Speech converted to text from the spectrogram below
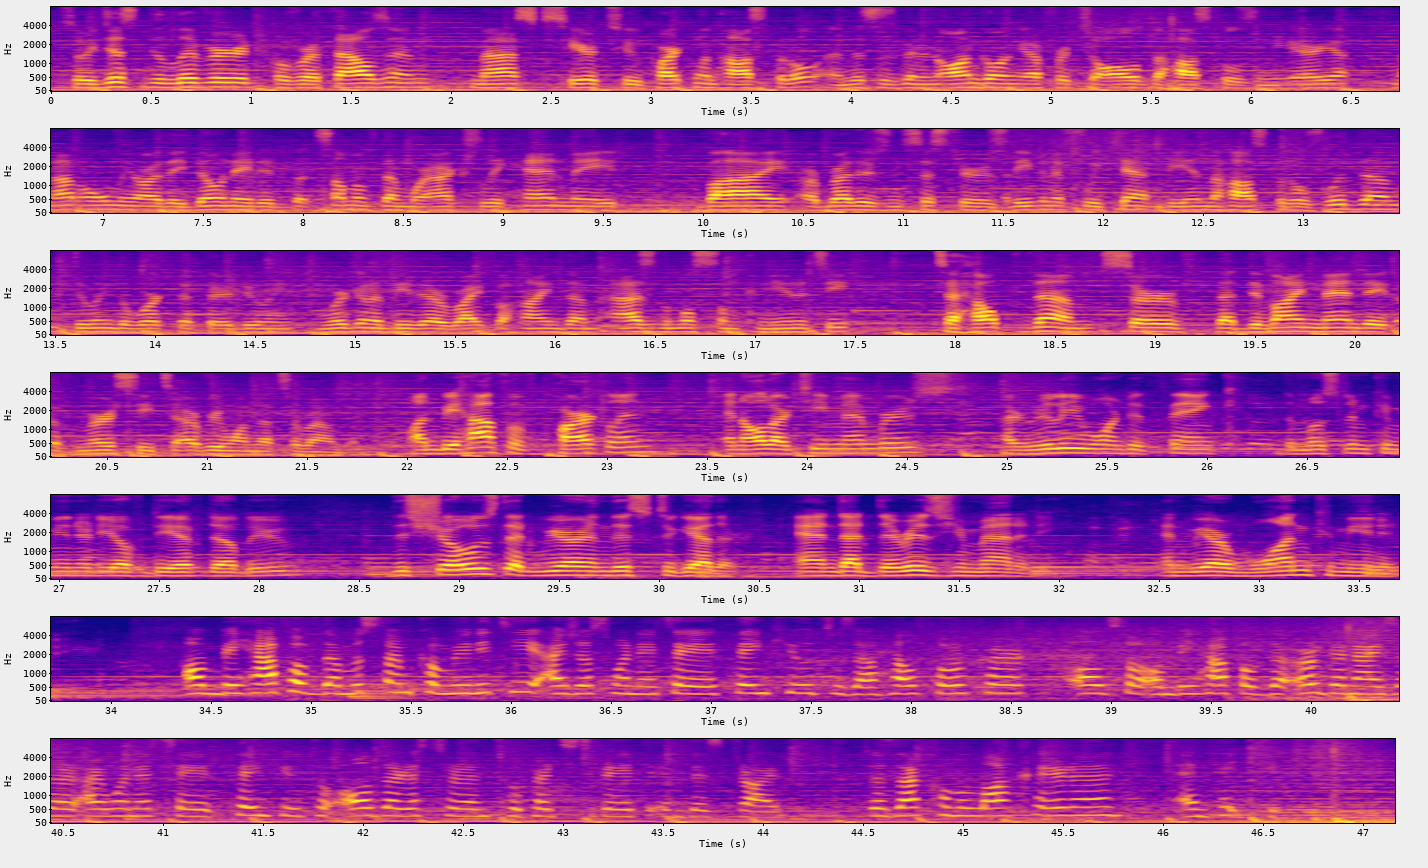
So we just delivered over a thousand masks here to Parkland Hospital, and this has been an ongoing effort to all of the hospitals in the area. Not only are they donated, but some of them were actually handmade by our brothers and sisters. Even if we can't be in the hospitals with them, doing the work that they're doing, we're going to be there right behind them as the Muslim community to help them serve that divine mandate of mercy to everyone that's around them. On behalf of Parkland and all our team members, I really want to thank the Muslim community of DFW this shows that we are in this together and that there is humanity and we are one community. On behalf of the Muslim community, I just want to say thank you to the health worker. Also on behalf of the organizer, I want to say thank you to all the restaurants who participate in this drive. Jazakumullah khairan and thank you.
